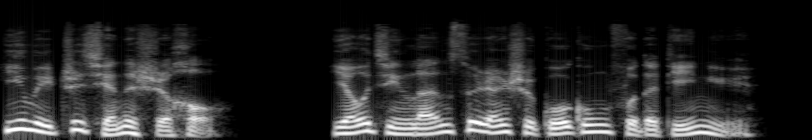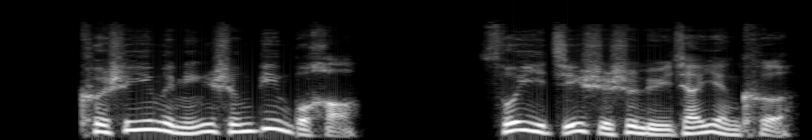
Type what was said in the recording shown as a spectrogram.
因为之前的时候，姚锦兰虽然是国公府的嫡女。可是因为名声并不好，所以即使是吕家宴客，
